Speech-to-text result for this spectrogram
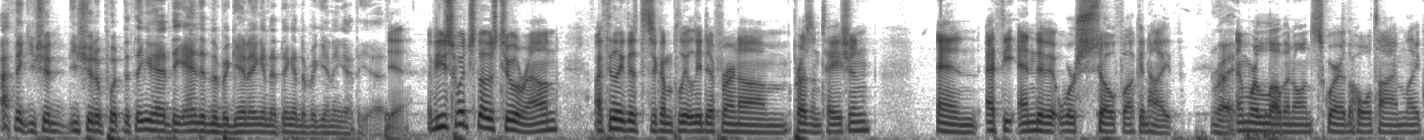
I think you should you should have put the thing you had at the end in the beginning and the thing at the beginning at the end. Yeah. If you switch those two around, I feel like that's a completely different um presentation. And at the end of it, we're so fucking hype, Right. and we're loving on Square the whole time. Like,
